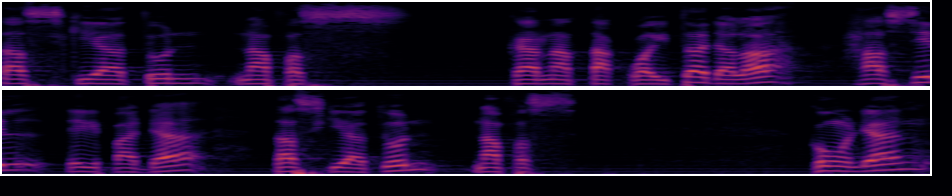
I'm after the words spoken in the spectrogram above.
tazkiyatun nafas. Karena takwa itu adalah hasil daripada tazkiyatun nafas. Kemudian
